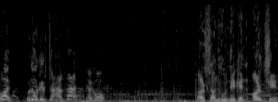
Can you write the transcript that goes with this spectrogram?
Ой, өнөөхийг чи хардаа. Яг уу. Арсан хүнийг нь олчих.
